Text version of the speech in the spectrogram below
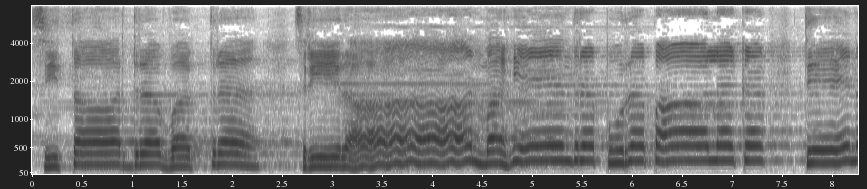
सितार्द्रवक्त्र श्रीरान्महेन्द्रपुरपालक तेन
